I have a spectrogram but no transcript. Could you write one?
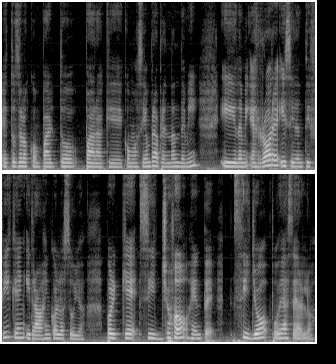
Esto se los comparto para que, como siempre, aprendan de mí y de mis errores y se identifiquen y trabajen con los suyos. Porque si yo, gente, si yo pude hacerlo,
